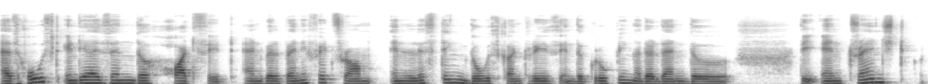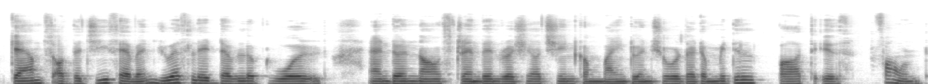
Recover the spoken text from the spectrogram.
As host, India is in the hot seat and will benefit from enlisting those countries in the grouping other than the the entrenched camps of the G7, US-led developed world and the now strengthened Russia-China combined to ensure that a middle path is found.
